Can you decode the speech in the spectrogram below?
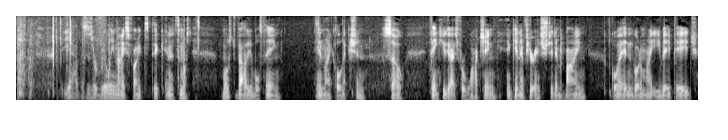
But yeah, this is a really nice fight stick, and it's the most, most valuable thing in my collection. So, thank you guys for watching. Again, if you're interested in buying, go ahead and go to my eBay page,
